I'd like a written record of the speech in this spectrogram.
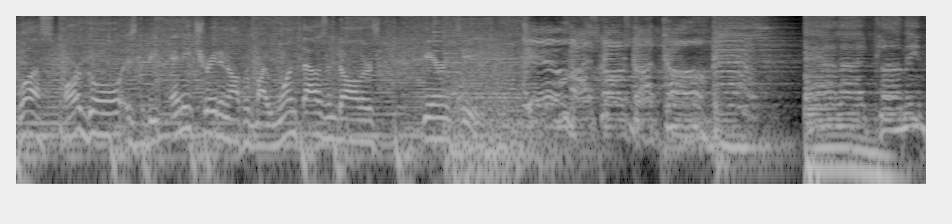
Plus, our goal is to beat any trade in offer by $1,000 guaranteed. JimBuysCars.com. Plumbing,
